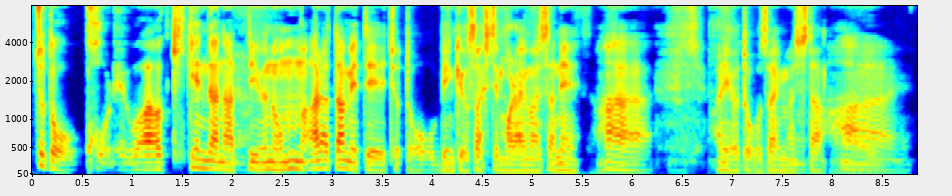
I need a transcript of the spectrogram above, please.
ちょっとこれは危険だなっていうのをうん改めてちょっと勉強させてもらいましたね。はい。ありがとうございました。はい。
